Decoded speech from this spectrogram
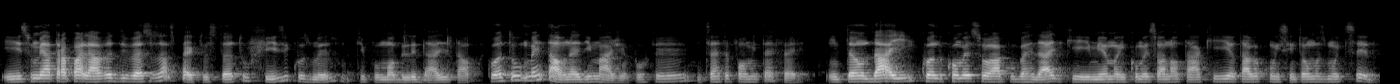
E isso me atrapalhava diversos aspectos, tanto físicos mesmo, tipo mobilidade e tal, quanto mental, né, de imagem, porque de certa forma interfere. Então, daí, quando começou a puberdade, que minha mãe começou a notar que eu tava com os sintomas muito cedo.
